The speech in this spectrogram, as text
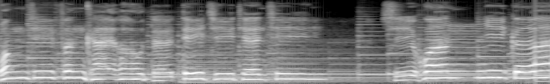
忘记分开后的第几天起，喜欢一个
